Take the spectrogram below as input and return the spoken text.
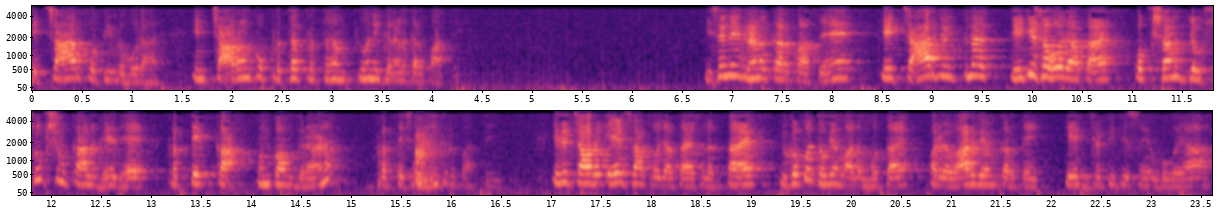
ये चार कोटि में हो रहा है। इन चारों को पृथक पृथक हम क्यों नहीं ग्रहण कर पाते? इसे नहीं ग्रहण कर पाते हैं कि चार जो इतना तेज़ी से हो जाता है, वो क्षण जो सूक्ष्म काल भेद है, प्रत्येक का, उनको हम ग्रहण प्रत्यक्ष नहीं कर पाते हैं। इसे चारों एक साथ हो जाता है, ऐसा लगता है, युगपत हो गया, मालूम होता है, और व्यवहार भी हम करते हैं, एक झट्टी से संयोग हो गया।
